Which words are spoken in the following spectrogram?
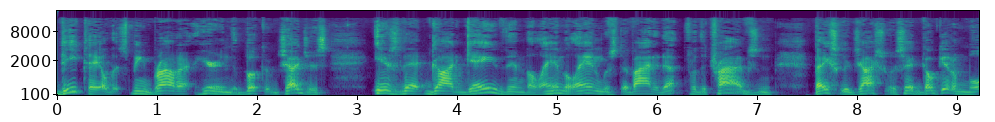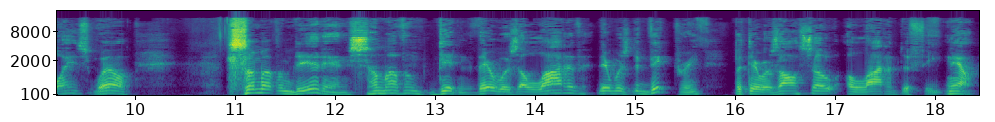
detail that's being brought out here in the book of Judges is that God gave them the land. The land was divided up for the tribes. And basically Joshua said, go get them, boys. Well, some of them did and some of them didn't. There was a lot of, there was the victory, but there was also a lot of defeat. Now,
